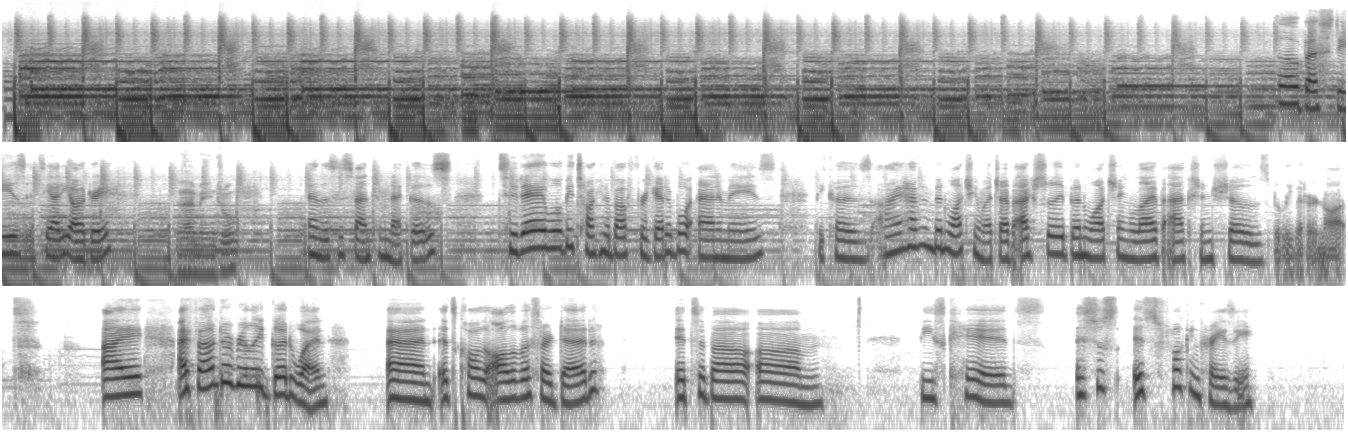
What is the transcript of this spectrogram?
Hello, besties. It's Yadi Audrey. And I'm Angel. And this is Phantom Neckos. Today we'll be talking about forgettable animes because I haven't been watching much. I've actually been watching live action shows, believe it or not. I I found a really good one and it's called All of Us Are Dead. It's about um these kids. It's just it's fucking crazy.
